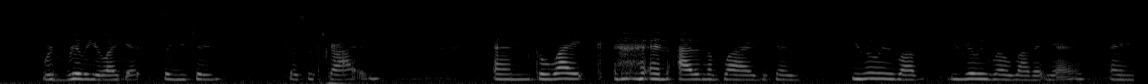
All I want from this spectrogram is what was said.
would really like it, so you should go subscribe. And go like and add and apply because you really love, you really will love it here. I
